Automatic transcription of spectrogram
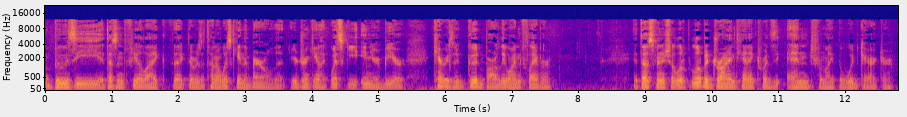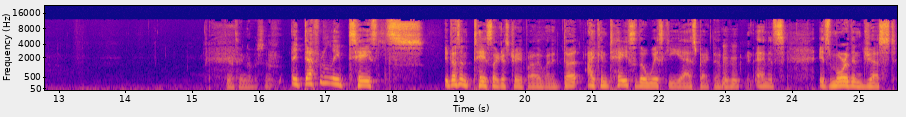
boozy. It doesn't feel like like there was a ton of whiskey in the barrel that you're drinking like whiskey in your beer. Carries a good barley wine flavor. It does finish a little a little bit dry and tannic towards the end from like the wood character. You gotta take another sip. It definitely tastes. It doesn't taste like a straight barley wine. It does. I can taste the whiskey aspect of it, and it's it's more than just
